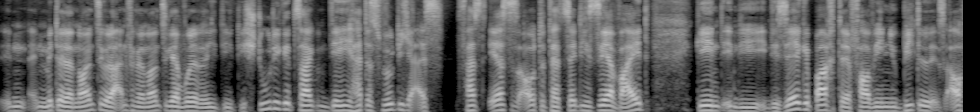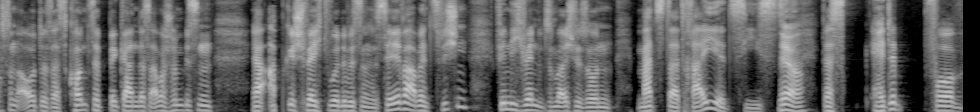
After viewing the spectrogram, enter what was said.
in, in, Mitte der 90er oder Anfang der 90er wurde die, die, die Studie gezeigt und die hat das wirklich als fast erstes Auto tatsächlich sehr weitgehend in die, in die Serie gebracht. Der VW New Beetle ist auch so ein Auto, das Konzept begann, das aber schon ein bisschen ja, abgeschwächt wurde, bis in eine Serie war. Aber inzwischen finde ich, wenn du zum Beispiel so ein Mazda 3 jetzt siehst, ja. das hätte vor,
